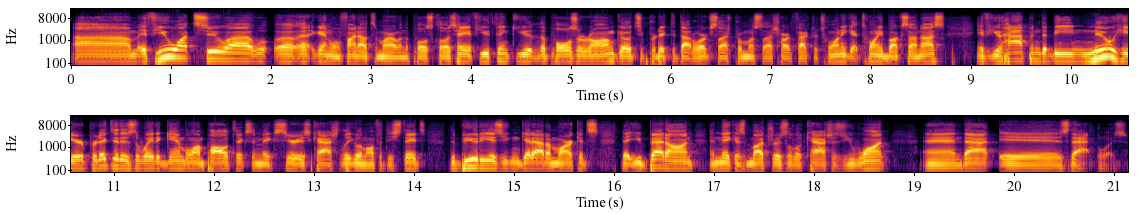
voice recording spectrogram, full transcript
Um, if you want to, uh, uh, again, we'll find out tomorrow when the polls close. Hey, if you think you the polls are wrong, go to predictit.org slash promo slash hard factor 20. Get 20 bucks on us. If you happen to be new here, PredictIt is the way to gamble on politics and make serious cash legal in all 50 states. The beauty is you can get out of markets that you bet on and make as much or as little cash as you want. And that is that, boys.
